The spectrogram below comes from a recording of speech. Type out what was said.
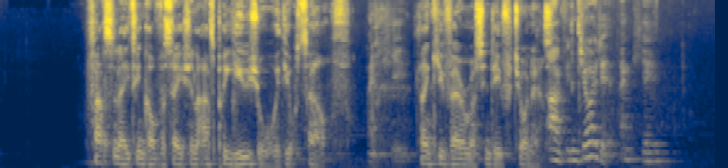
Fascinating conversation as per usual with yourself. Thank you. Thank you very much indeed for joining us. I've enjoyed it. Thank you.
